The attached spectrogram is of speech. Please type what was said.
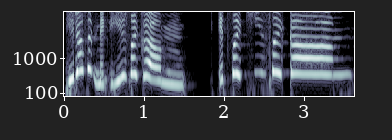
He doesn't make. He's like um. It's like he's like um.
